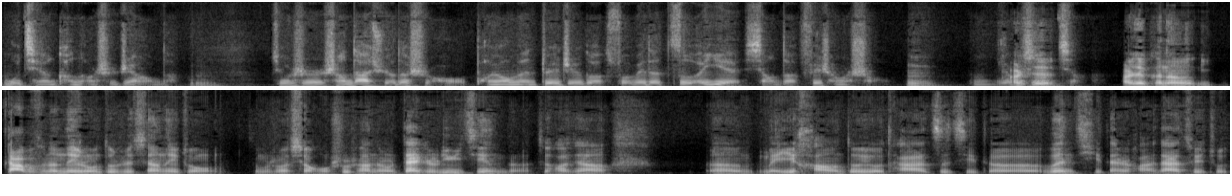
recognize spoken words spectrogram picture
目前可能是这样的。嗯就是上大学的时候，朋友们对这个所谓的择业想的非常少。嗯。嗯，而且。而且可能大部分的内容都是像那种怎么说，小红书上那种带着滤镜的，就好像，嗯、每一行都有它自己的问题，但是好像大家最终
